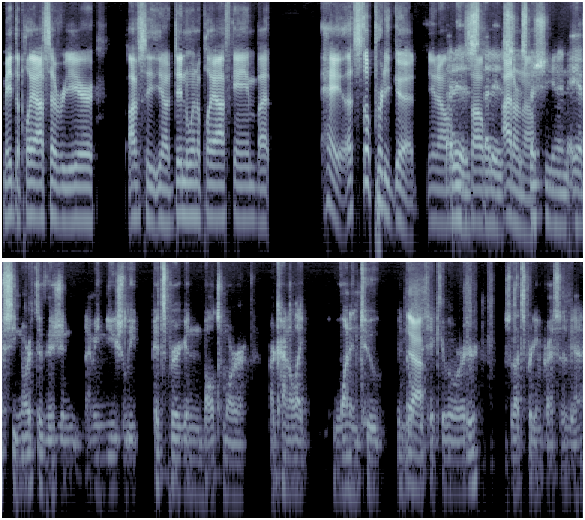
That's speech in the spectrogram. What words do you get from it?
made the playoffs every year. Obviously, you know, didn't win a playoff game, but hey, that's still pretty good, you know. that is So, that is. I don't know. especially in an AFC North division. I mean, usually Pittsburgh and Baltimore are kind of like one and two in no Yeah. particular order. So that's pretty impressive. Yeah.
